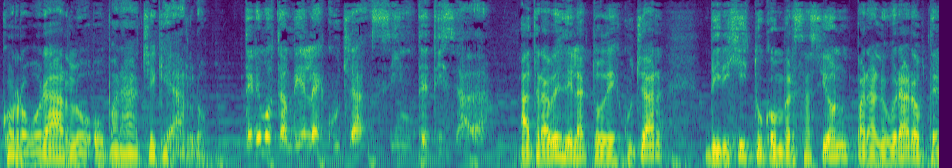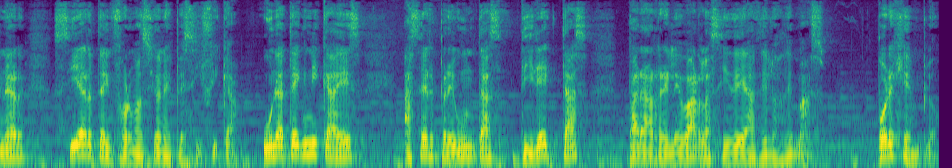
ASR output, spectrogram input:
corroborarlo o para chequearlo. Tenemos también la escucha sintetizada. A través del acto de escuchar, dirigís tu conversación para lograr obtener cierta información específica. Una técnica es hacer preguntas directas para relevar las ideas de los demás. Por ejemplo,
